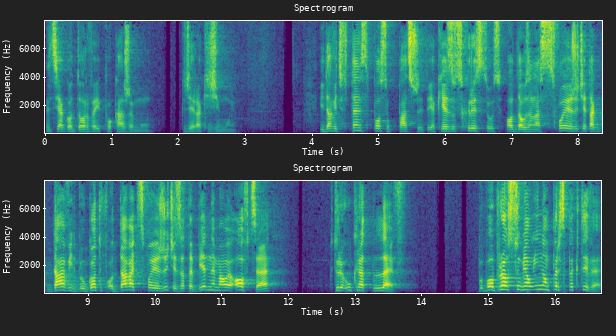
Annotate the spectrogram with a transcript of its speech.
więc ja go dorwę i pokażę mu, gdzie raki zimują. I Dawid w ten sposób patrzy, jak Jezus Chrystus oddał za nas swoje życie, tak Dawid był gotów oddawać swoje życie za te biedne małe owce, które ukradł lew. Bo po prostu miał inną perspektywę.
